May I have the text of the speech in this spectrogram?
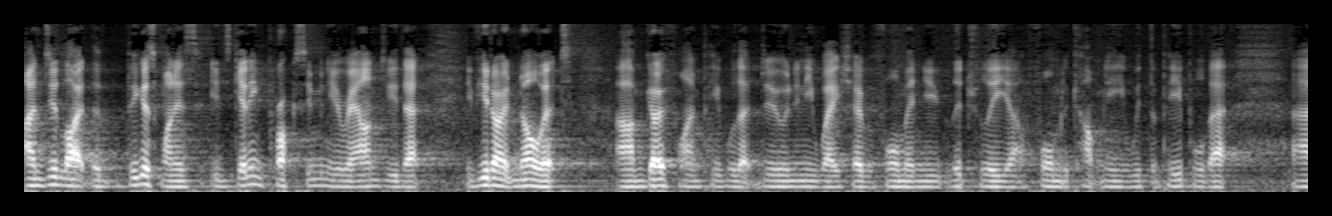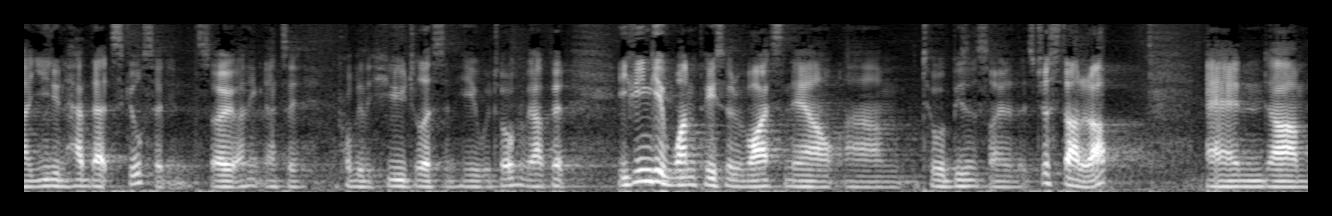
I did like the biggest one is, is getting proximity around you that if you don't know it, um, go find people that do in any way, shape, or form, and you literally uh, formed a company with the people that uh, you didn't have that skill set in. So I think that's a, probably the huge lesson here we're talking about. But if you can give one piece of advice now um, to a business owner that's just started up and um,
